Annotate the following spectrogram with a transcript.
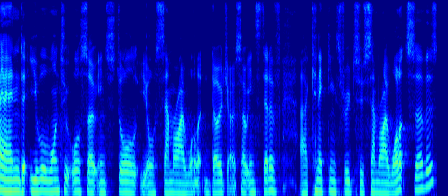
and you will want to also install your Samourai Wallet Dojo. So instead of uh, connecting through to Samourai Wallet servers,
